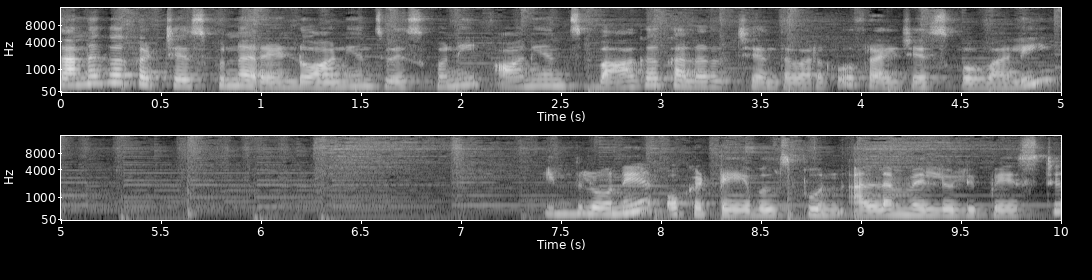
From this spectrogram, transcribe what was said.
సన్నగా కట్ చేసుకున్న రెండు ఆనియన్స్ వేసుకొని ఆనియన్స్ బాగా కలర్ వచ్చేంత వరకు ఫ్రై చేసుకోవాలి. ఇందులోనే ఒక టేబుల్ స్పూన్ అల్లం వెల్లుల్లి పేస్ట్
